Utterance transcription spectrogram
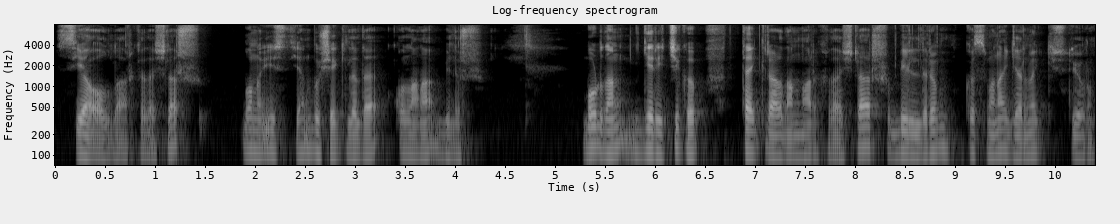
siyah oldu arkadaşlar. Bunu isteyen bu şekilde de kullanabilir. Buradan geri çıkıp tekrardan arkadaşlar bildirim kısmına gelmek istiyorum.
